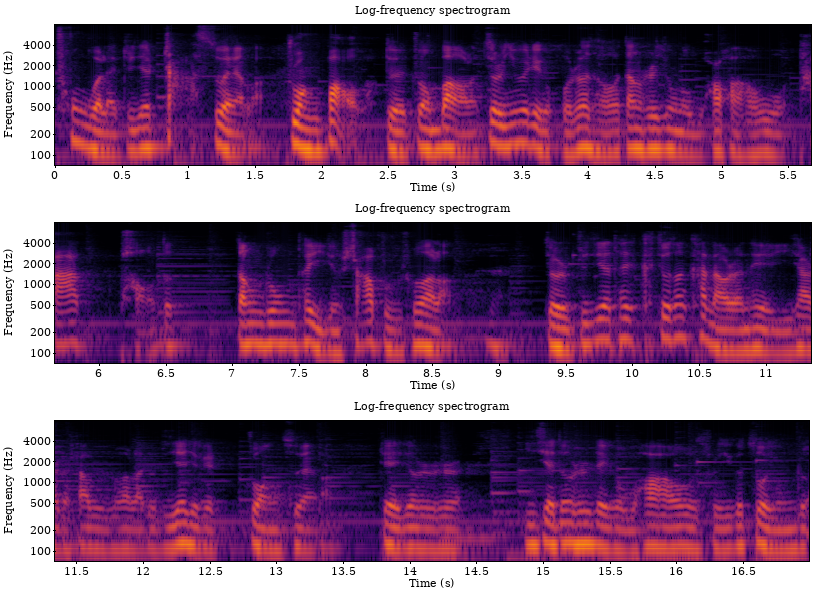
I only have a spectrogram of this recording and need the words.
冲过来，直接炸碎了。撞爆了，对，撞爆了，就是因为这个火车头当时用了五号化合物，他跑的当中他已经刹不住车了，就是直接他就算看到人，他也一下就刹不住车了，就直接就给撞碎了。这也就是一切都是这个五号化合物是一个作俑者。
